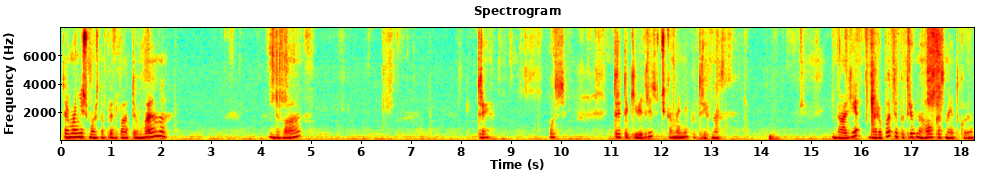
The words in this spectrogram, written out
Термоніж можна придбати в мене два, три. Ось три такі відрізочки мені потрібно. Далі для роботи потрібна голка з ниткою.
